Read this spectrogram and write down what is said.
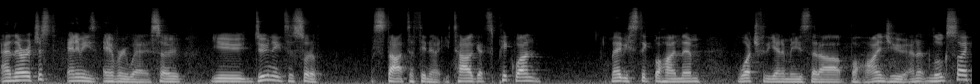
And there are just enemies everywhere. So you do need to sort of start to thin out your targets. Pick one, maybe stick behind them, watch for the enemies that are behind you. And it looks like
